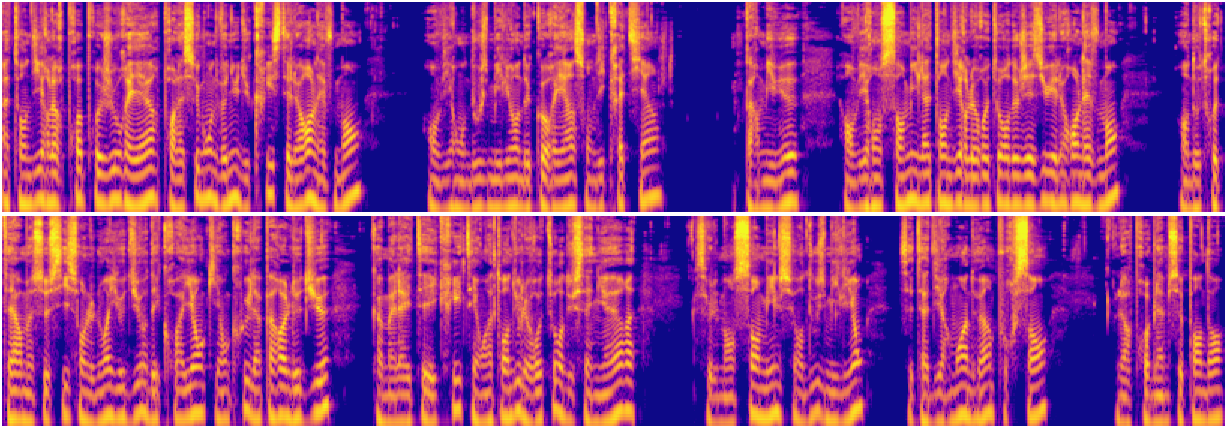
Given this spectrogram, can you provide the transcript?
attendirent leur propre jour et heure pour la seconde venue du Christ et leur enlèvement. Environ douze millions de Coréens sont dits chrétiens. Parmi eux, environ cent mille attendirent le retour de Jésus et leur enlèvement. En d'autres termes, ceux-ci sont le noyau dur des croyants qui ont cru la parole de Dieu comme elle a été écrite et ont attendu le retour du Seigneur. Seulement cent mille sur douze millions, c'est-à-dire moins de 1%. Leur problème cependant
